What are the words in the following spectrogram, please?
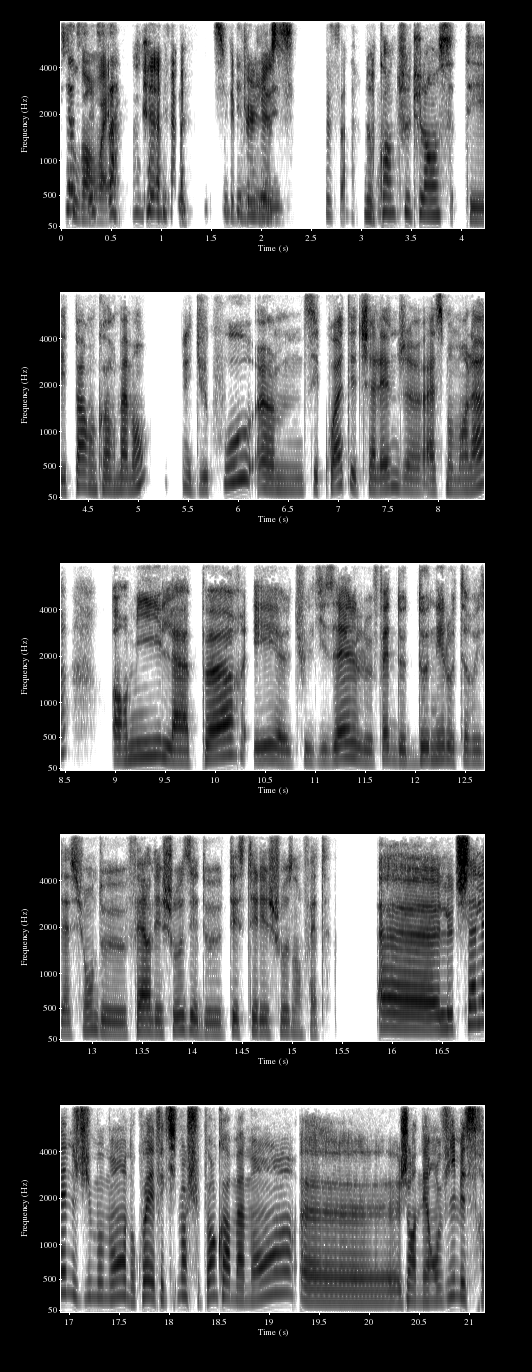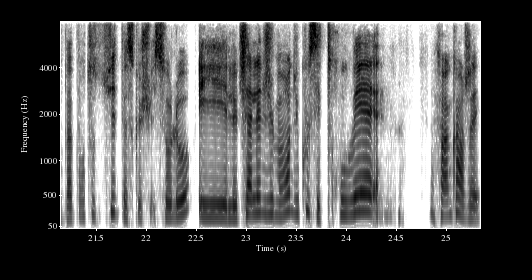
souvent, ouais. c'est plus juste. C'est ça. Donc, quand tu te lances, t'es pas encore maman. Et du coup, euh, c'est quoi tes challenges euh, à ce moment-là? Hormis la peur et, tu le disais, le fait de donner l'autorisation de faire les choses et de tester les choses, en fait. Euh, le challenge du moment, donc ouais, effectivement, je suis pas encore maman. Euh, J'en ai envie, mais ce sera pas pour tout de suite parce que je suis solo. Et le challenge du moment, du coup, c'est de trouver. enfin, quand j'ai,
